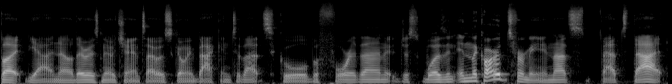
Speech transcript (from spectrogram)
But yeah, no, there was no chance I was going back into that school before then. It just wasn't in the cards for me, and that's that's that.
